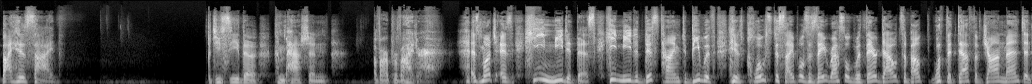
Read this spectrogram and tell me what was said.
by his side. But you see the compassion of our provider. As much as he needed this, he needed this time to be with his close disciples as they wrestled with their doubts about what the death of John meant and,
